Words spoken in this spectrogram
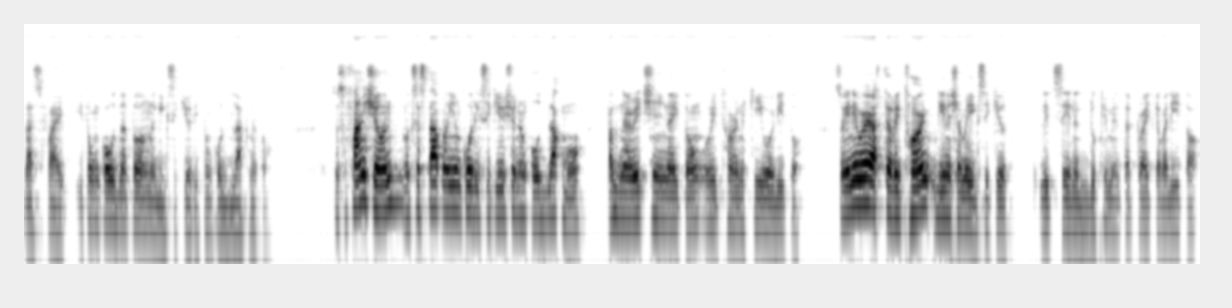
plus 5. Itong code na to ang nag-execute, itong code block na to. So sa function, magsa-stop lang yung code execution ng code block mo pag na-reach nyo na itong return na keyword dito. So anywhere after return, di na siya may execute. Let's say nag-document at write ka pa dito.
